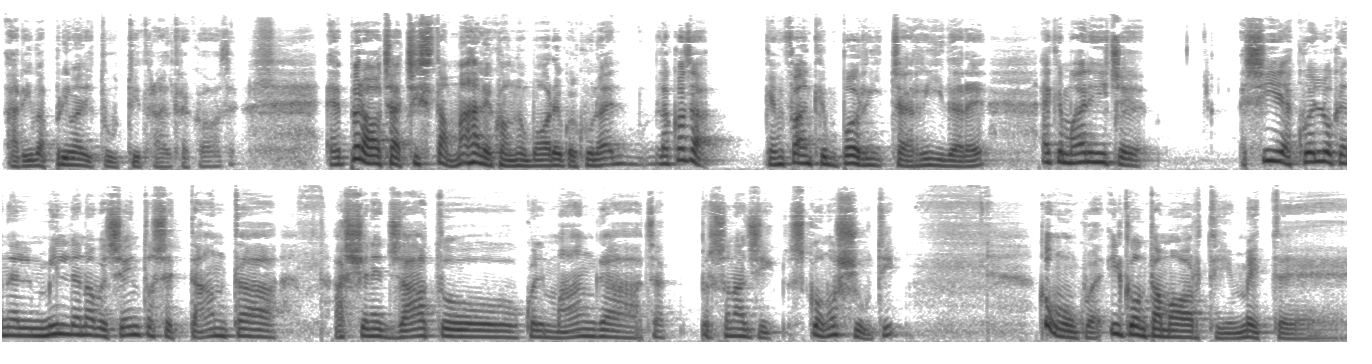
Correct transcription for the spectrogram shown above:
arriva prima di tutti, tra altre cose. Eh, però cioè, ci sta male quando muore qualcuno. La cosa che mi fa anche un po' ri- cioè, ridere è che magari dice: Sì, è quello che nel 1970 ha sceneggiato quel manga, cioè personaggi sconosciuti. Comunque, il contamorti mette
